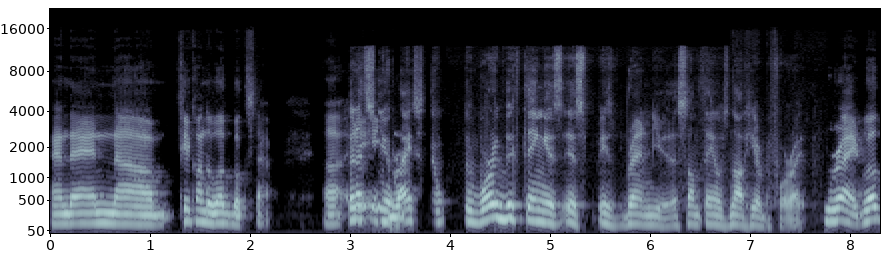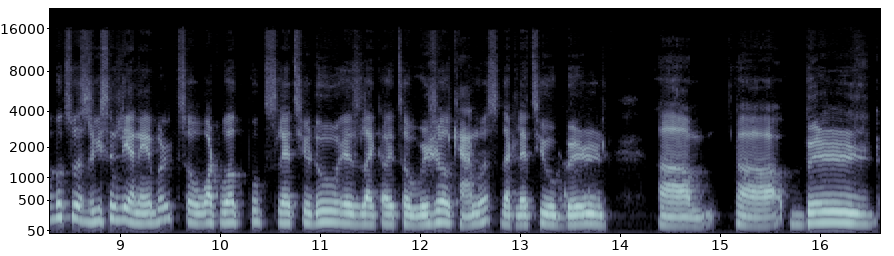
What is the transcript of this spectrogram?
and then um, click on the workbooks tab. Uh, but that's it, new, right? The, the workbook thing is is is brand new. That's something that was not here before, right? Right. Workbooks was recently enabled. So what workbooks lets you do is like it's a visual canvas that lets you build um, uh, build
